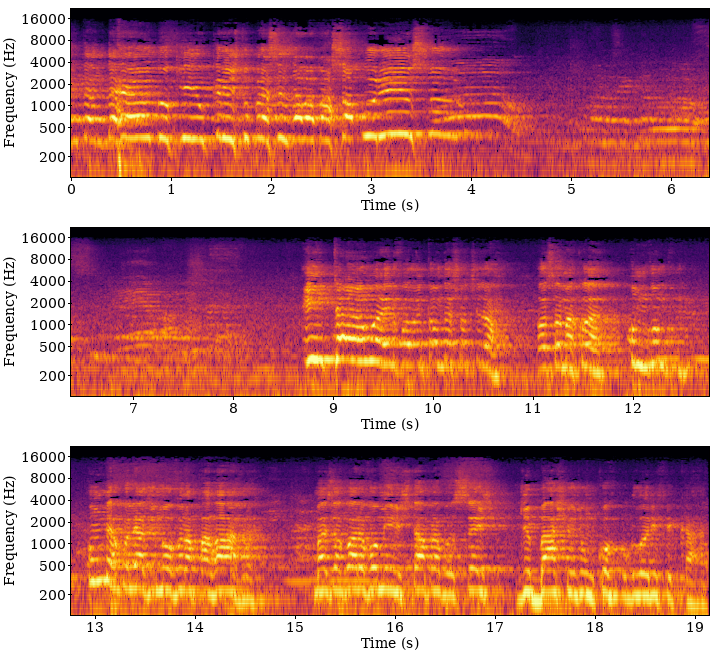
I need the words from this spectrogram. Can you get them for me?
entendendo que o Cristo precisava passar por isso. Então, aí ele falou, então deixa eu tirar. Olha só uma coisa, vamos, vamos Vamos mergulhar de novo na palavra. Mas agora eu vou ministrar para vocês debaixo de um corpo glorificado.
